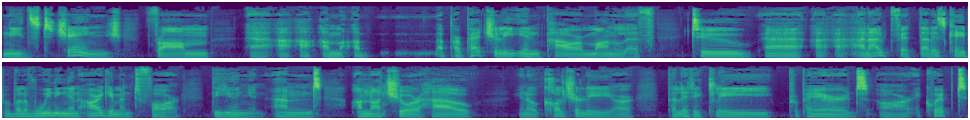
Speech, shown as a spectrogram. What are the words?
needs to change from uh, a, a, a, a, perpetually in power monolith to uh, a, an outfit that is capable of winning an argument for the union. And I'm not sure how you know, culturally or politically prepared or equipped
